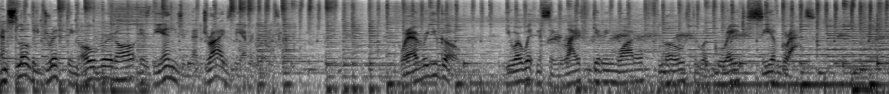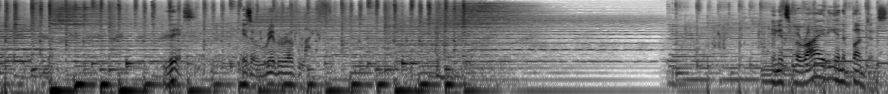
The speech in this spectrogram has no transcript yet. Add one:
And slowly drifting over it all is the engine that drives the Everglades. Wherever you go, you are witnessing life giving water flow through a great sea of grass. This is a river of life. In its variety and abundance,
